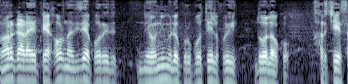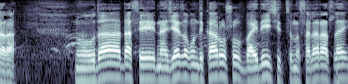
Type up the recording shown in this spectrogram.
نو هر ګاډی پېښور نه دی پورې یو نیم لک روپو تیل خوري دوه لکو خرچې سره نو دا داسې ناجایزه غوندې کار وشو بایدی چې څه مسله راتلای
